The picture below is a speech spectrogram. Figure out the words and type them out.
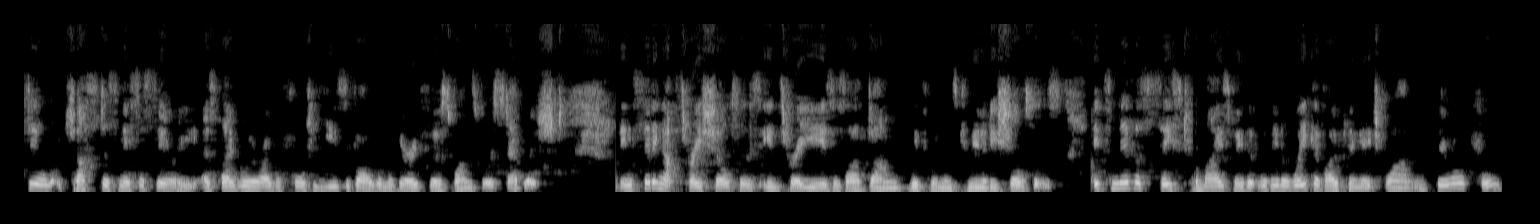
still just as necessary as they were over 40 years ago when the very first ones were established. In setting up three shelters in three years, as I've done with women's community shelters, it's never ceased to amaze me that within a week of opening each one, they're all full.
